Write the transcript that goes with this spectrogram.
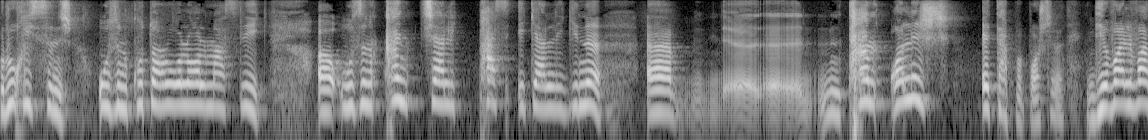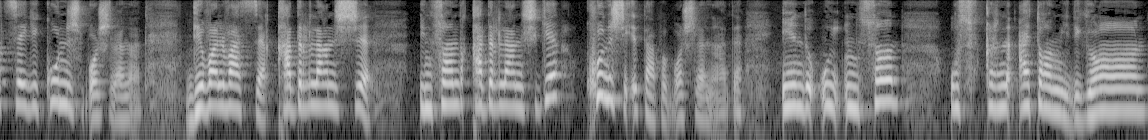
Ruhiy sinish o'zini ko'tarib ololmaslik olmaslik e, o'zini qanchalik past ekanligini e, e, tan olish etapi boshlanadi. Devalvatsiyaga ko'nish boshlanadi. Devalvatsiya qadrlanishi insonni qadrlanishiga ko'nish etapi boshlanadi. Endi u inson o'z fikrini aytolmaydigan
